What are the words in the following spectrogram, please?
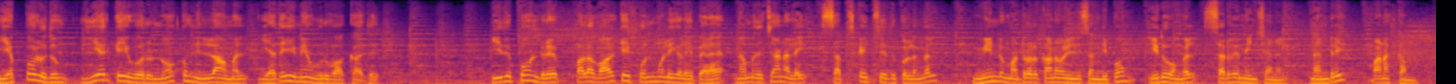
எப்பொழுதும் இயற்கை ஒரு நோக்கம் இல்லாமல் எதையுமே உருவாக்காது. இது போன்று பல வாழ்க்கை பொன்மொழிகளை பெற நமது சேனலை சப்ஸ்கிரைப் செய்து கொள்ளுங்கள். மீண்டும் மற்றொரு காணொலியில் சந்திப்போம். இது உங்கள் சர்வேமீன் சேனல். நன்றி வணக்கம்.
